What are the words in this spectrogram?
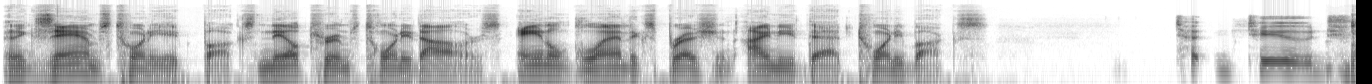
An exam's 28 bucks. Nail trims, $20. Anal gland expression. I need that. 20 bucks. T- dude.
